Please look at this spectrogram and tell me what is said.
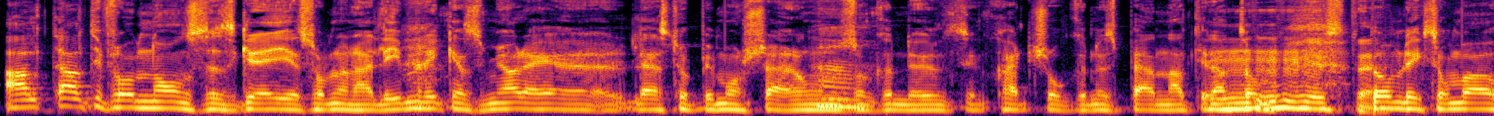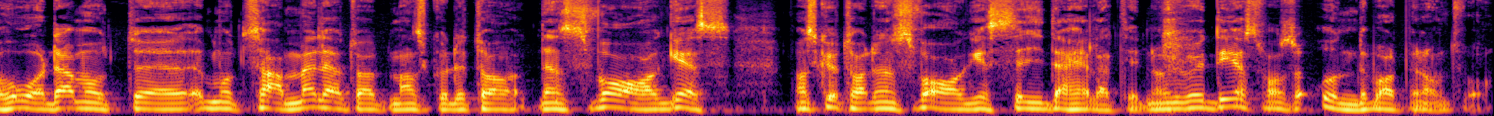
Allt, allt ifrån nonsensgrejer som den här limericken som jag eh, läste upp i morse. här, Hon Ja. som kunde, sin stjärtsåg kunde spänna till att de, Mm, just det. de liksom var hårda mot, eh, mot samhället och att man skulle ta den svages, man skulle ta den svages sida hela tiden. Och det var ju det som var så underbart med de två.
